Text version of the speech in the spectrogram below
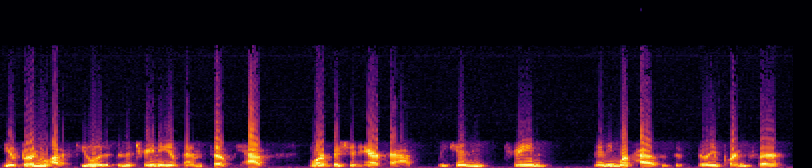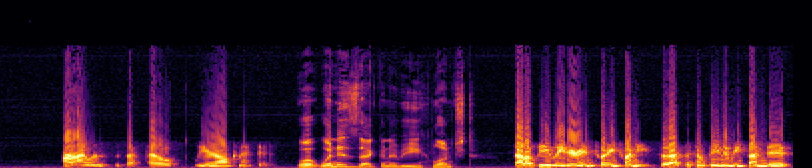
you know burn a lot of fuel just in the training of them. So if we have more efficient aircraft, we can train many more pilots. It's really important for our islands since that's how we are all connected. Well, when is that going to be launched? That'll be later in 2020. So that's a company that we funded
